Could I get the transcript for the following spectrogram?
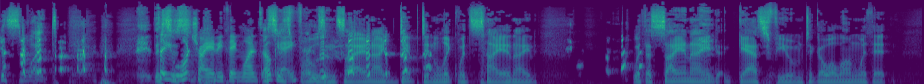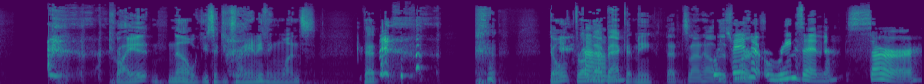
just what? so you is- won't try anything once. This Okay. is frozen cyanide dipped in liquid cyanide with a cyanide gas fume to go along with it. Try it? No, you said you try anything once. That Don't throw that Um, back at me. That's not how this works. Within reason, sir.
